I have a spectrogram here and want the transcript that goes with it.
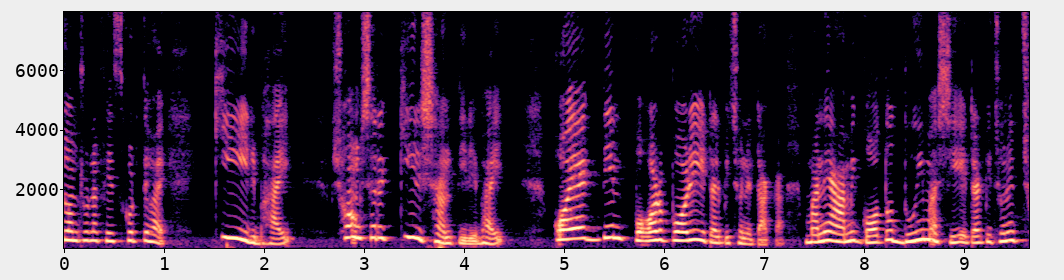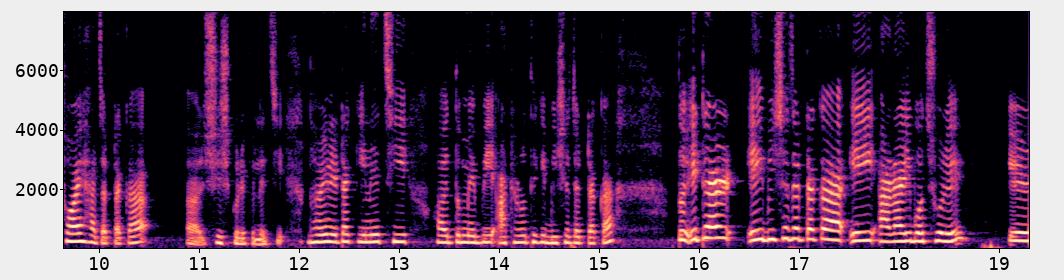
যন্ত্রণা ফেস করতে হয়, কীর ভাই? সংসারে কীর শান্তি রে ভাই? কয়েকদিন পর পরই এটার পিছনে টাকা। মানে আমি গত দুই মাসে এটার পিছনে ছয় হাজার টাকা শেষ করে ফেলেছি। ধরেন এটা কিনেছি হয়তো মেবি আঠারো থেকে বিশ হাজার টাকা। তো এটার এই বিশ হাজার টাকা এই আড়াই বছরে এর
